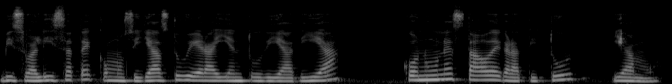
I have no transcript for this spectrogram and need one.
Visualízate como si ya estuviera ahí en tu día a día con un estado de gratitud y amor.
